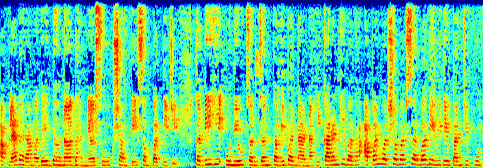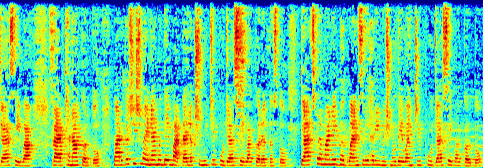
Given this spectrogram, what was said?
आपल्या घरामध्ये धन धान्य सुख शांती संपत्तीची. कधीही उणीव चणचण कमी पडणार नाही. कारण की बघा आपण वर्षभर सर्व देवी देवतांची पूजा सेवा प्रार्थना करतो. मार्गशीर्ष महिन्यामध्ये माता लक्ष्मीची पूजा सेवा करत असतो. त्याचप्रमाणे भगवान श्रीहरी विष्णुदेवांची पूजा सेवा करतो.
